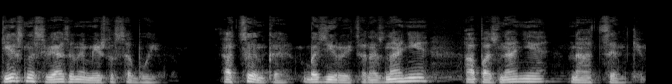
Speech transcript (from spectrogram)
тесно связаны между собой. Оценка базируется на знании, а познание – на оценке.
